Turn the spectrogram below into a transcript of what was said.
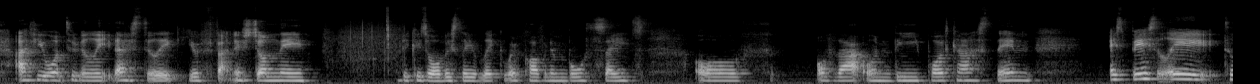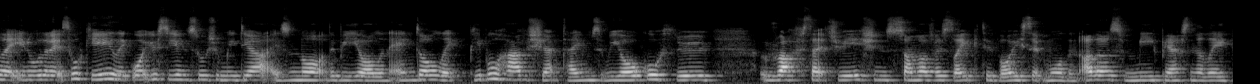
if you want to relate this to like your fitness journey, because obviously, like we're covering both sides of of that on the podcast, then it's basically to let you know that it's okay. Like what you see on social media is not the be all and end all. Like people have shit times. We all go through rough situations. Some of us like to voice it more than others. Me personally,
